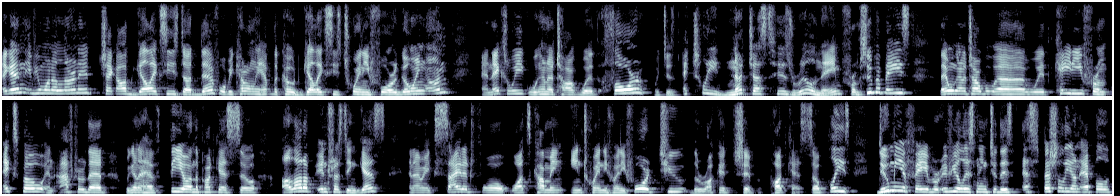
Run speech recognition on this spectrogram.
Again, if you want to learn it, check out galaxies.dev where we currently have the code galaxies24 going on. And next week, we're going to talk with Thor, which is actually not just his real name, from Supabase. Then we're going to talk uh, with Katie from Expo. And after that, we're going to have Theo on the podcast. So a lot of interesting guests. And I'm excited for what's coming in 2024 to the Rocket Ship podcast. So please do me a favor. If you're listening to this, especially on Apple,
